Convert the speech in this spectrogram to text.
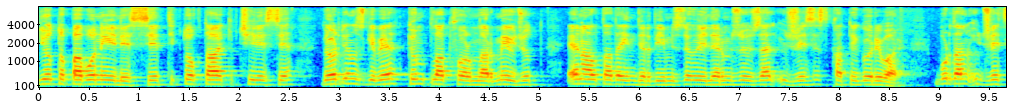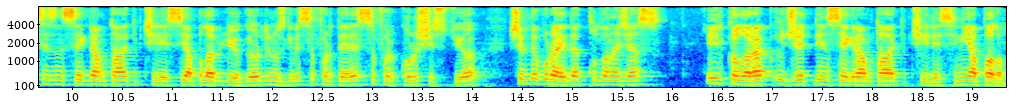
YouTube abone hilesi, TikTok takipçi hilesi gördüğünüz gibi tüm platformlar mevcut. En altta da indirdiğimizde üyelerimize özel ücretsiz kategori var. Buradan ücretsiz Instagram takipçi hilesi yapılabiliyor. Gördüğünüz gibi 0 TL 0 kuruş istiyor. Şimdi burayı da kullanacağız. İlk olarak ücretli Instagram takipçi hilesini yapalım.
